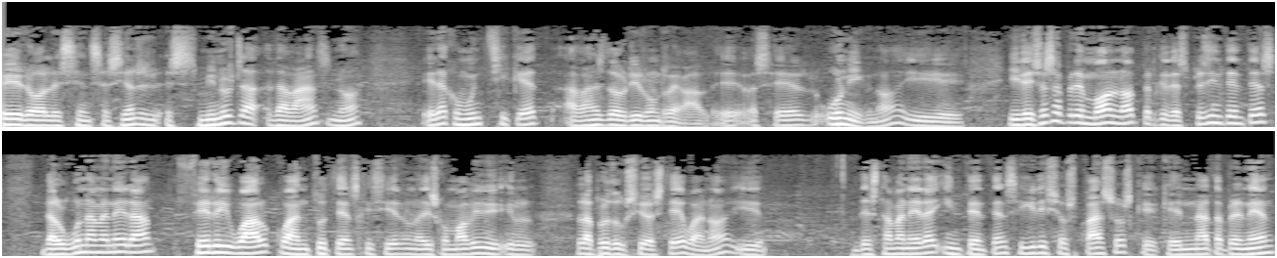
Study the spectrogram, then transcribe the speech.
però les sensacions, els minuts d'abans, no? Era com un xiquet abans d'obrir un regal. Eh? Va ser únic, no? I, i d'això s'aprèn molt, no? Perquè després intentes, d'alguna manera, fer-ho igual quan tu tens que ser una disco mòbil i, la producció és teua, no? I d'esta manera intenten seguir aquests passos que, que hem anat aprenent,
